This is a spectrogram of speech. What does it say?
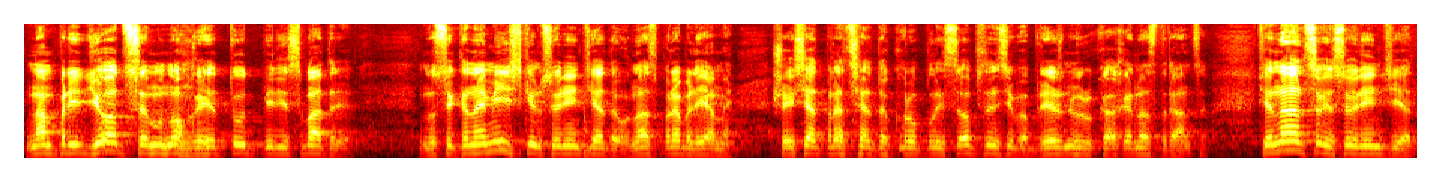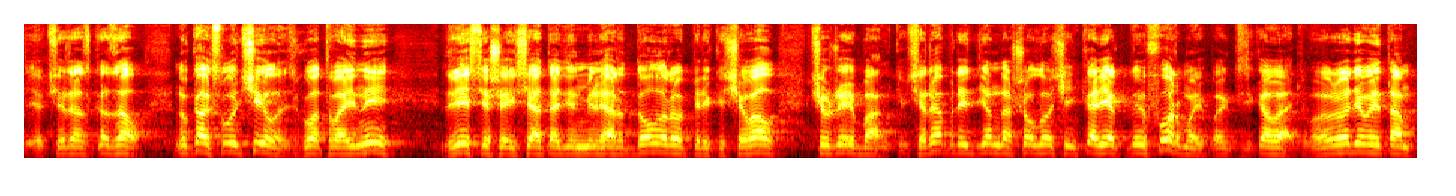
Нам придется многое тут пересматривать. Но с экономическим суверенитетом у нас проблемы – 60% крупной собственности по-прежнему в руках иностранцев. Финансовый суверенитет, я вчера сказал, ну как случилось, год войны, 261 миллиард долларов перекочевал в чужие банки. Вчера президент нашел очень корректную форму их практиковать. Вроде вы там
